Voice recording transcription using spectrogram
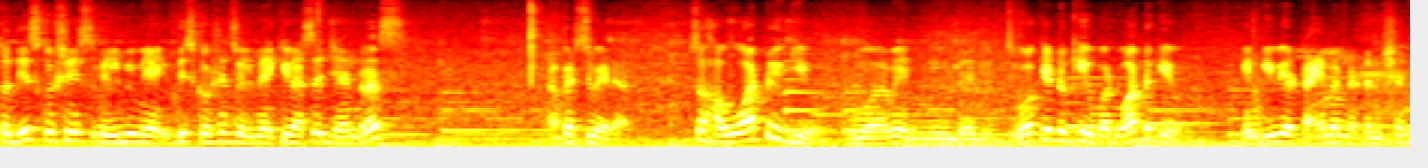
So these questions will be make, these questions will make you as a generous a persuader. So how what you give? I mean it's okay to give but what to give? You can give your time and attention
